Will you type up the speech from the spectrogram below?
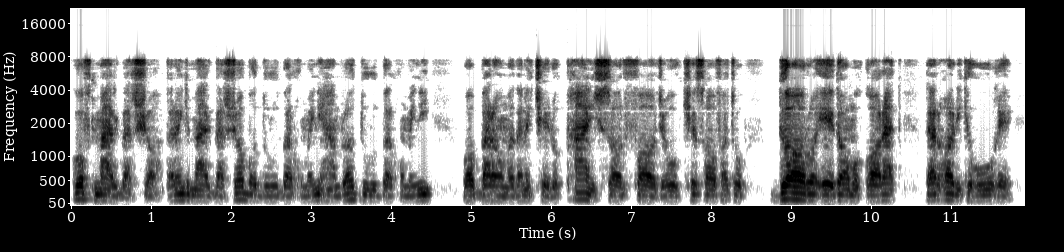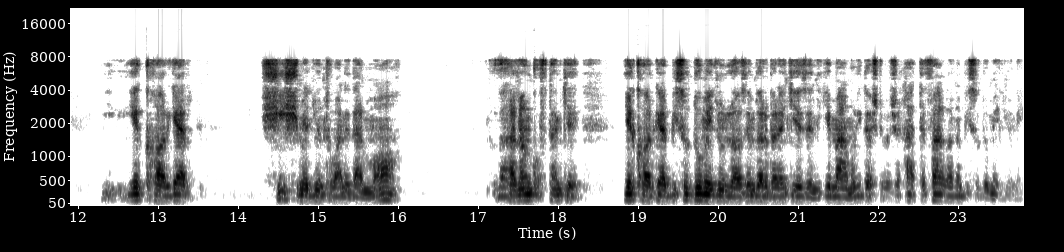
گفت مرگ بر شاه. برای اینکه مرگ بر شاه با درود بر خمینی همراه درود بر خمینی با برآمدن چهل و پنج سال فاجعه و کسافت و دار و اعدام و قارت در حالی که حقوق یک کارگر 6 میلیون تومنه در ماه. و الان گفتن که یک کارگر 22 میلیون لازم داره برای اینکه یه زندگی معمولی داشته باشه. خط فرق الان 22 میلیونه.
